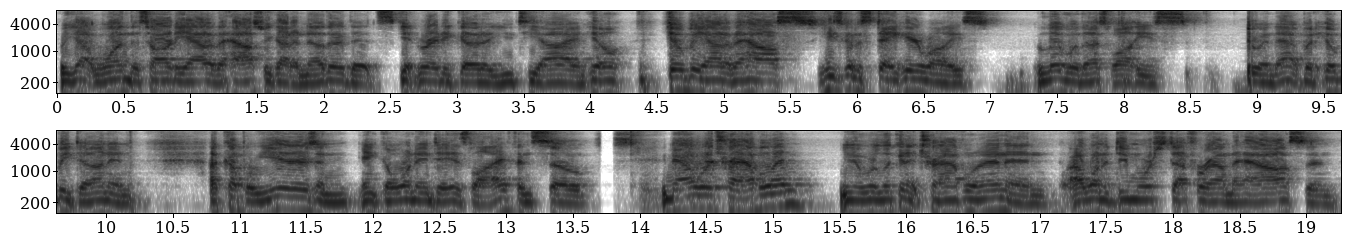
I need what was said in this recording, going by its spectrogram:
we got one that's already out of the house. We got another that's getting ready to go to UTI, and he'll he'll be out of the house. He's going to stay here while he's live with us while he's doing that, but he'll be done in a couple years and and going into his life. And so now we're traveling. You know, we're looking at traveling, and I want to do more stuff around the house. And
